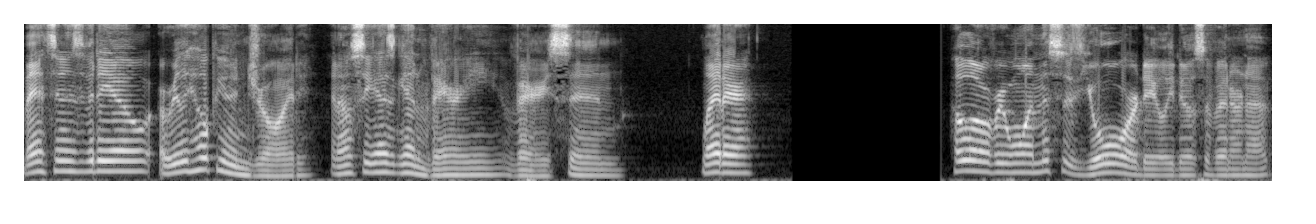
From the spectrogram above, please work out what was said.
That's in this video. I really hope you enjoyed, and I'll see you guys again very, very soon. Later. Hello everyone, this is your Daily Dose of Internet.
